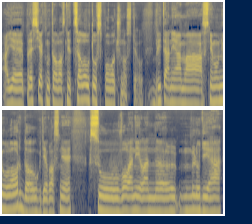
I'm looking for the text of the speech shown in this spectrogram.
a je presiaknutá vlastne celou tou spoločnosťou. Británia má snemovňu lordov, kde vlastne sú volení len e, ľudia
